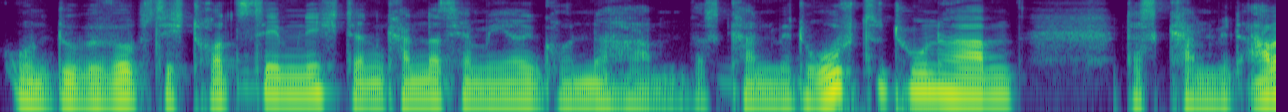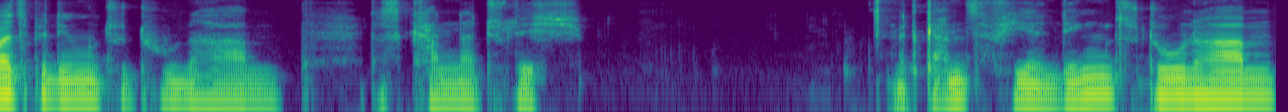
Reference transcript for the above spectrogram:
und du bewirbst dich trotzdem nicht, dann kann das ja mehrere Gründe haben. Das kann mit Ruf zu tun haben, das kann mit Arbeitsbedingungen zu tun haben, das kann natürlich mit ganz vielen Dingen zu tun haben,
